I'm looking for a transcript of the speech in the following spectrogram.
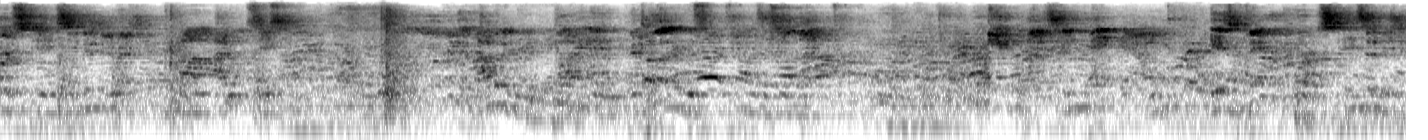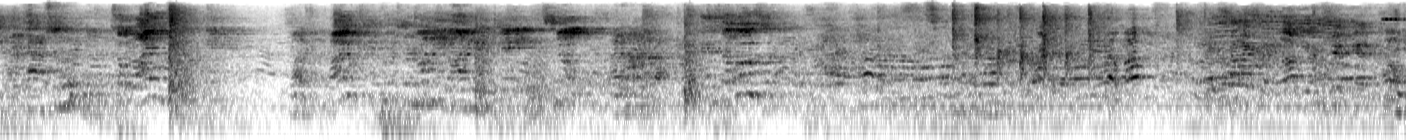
versed in wrestling. Uh, I would say so. I would agree with you. And Tyson is very versed in submission. Absolutely. So why would you, What? Why would you put your money on AJ Snow I don't know. as a loser? If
